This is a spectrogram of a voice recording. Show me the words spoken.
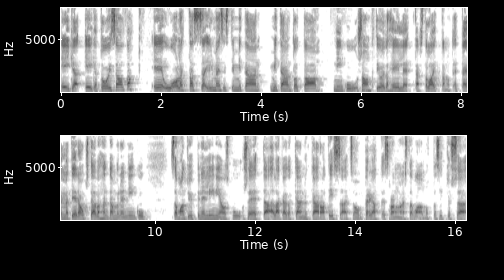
Eikä, eikä toisaalta EU ole tässä ilmeisesti mitään, mitään tota, niin kuin sanktioita heille tästä laittanut. Että en mä tiedä, onko tämä vähän tämmöinen niin samantyyppinen linjaus kuin se, että älä käytä kännykkää ratissa, että se on periaatteessa rangaistavaa, mutta sitten jos sä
